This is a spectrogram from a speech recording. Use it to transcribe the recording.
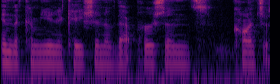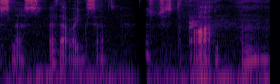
in the communication of that person's consciousness, if that makes sense. It's just a thought. Um,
